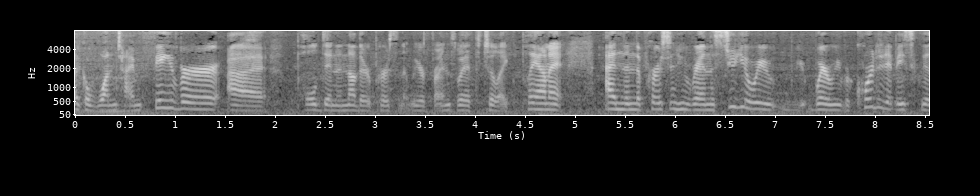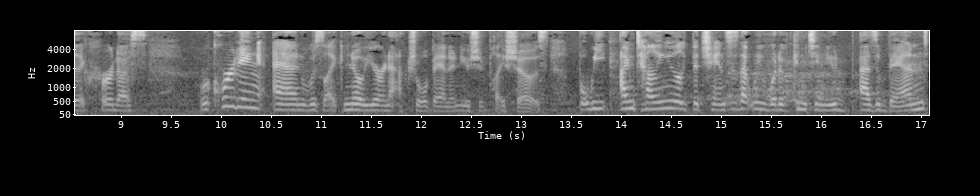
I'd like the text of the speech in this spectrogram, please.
like a one-time favor uh pulled in another person that we were friends with to like play on it and then the person who ran the studio where we, where we recorded it basically like heard us recording and was like no you're an actual band and you should play shows but we i'm telling you like the chances that we would have continued as a band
